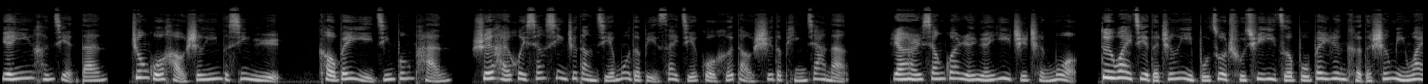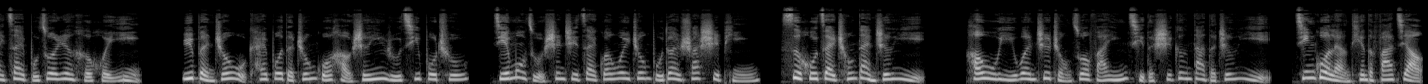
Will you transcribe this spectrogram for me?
原因很简单，中国好声音的信誉、口碑已经崩盘，谁还会相信这档节目的比赛结果和导师的评价呢？然而，相关人员一直沉默，对外界的争议不做除去一则不被认可的声明外，再不做任何回应。于本周五开播的《中国好声音》如期播出，节目组甚至在官微中不断刷视频，似乎在冲淡争议。毫无疑问，这种做法引起的是更大的争议。经过两天的发酵，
